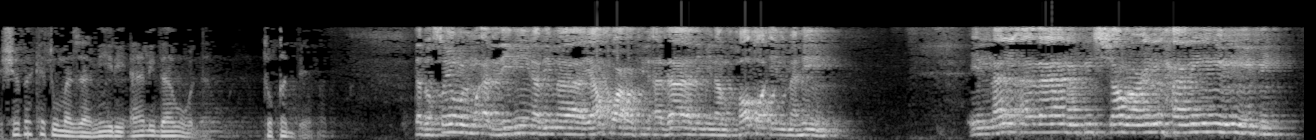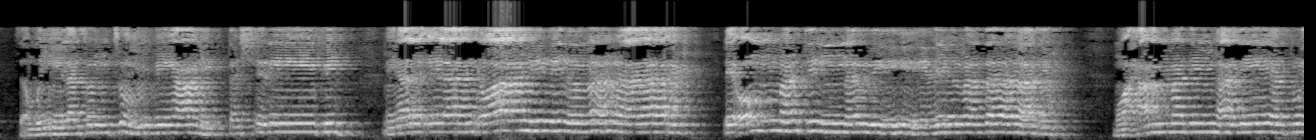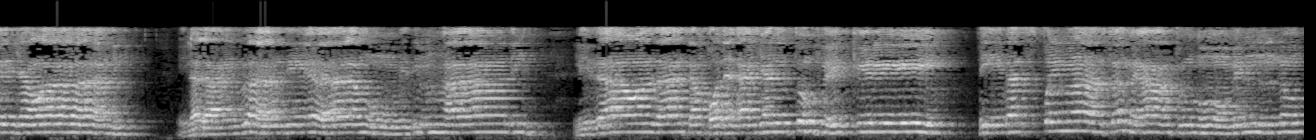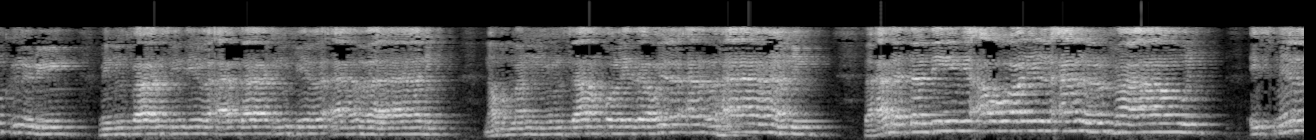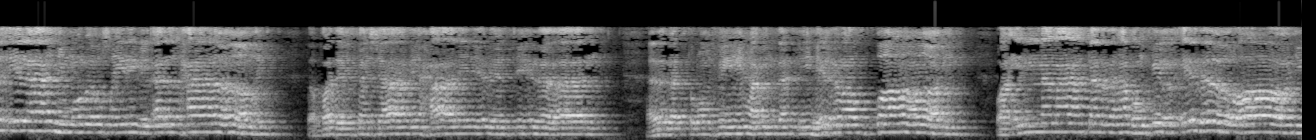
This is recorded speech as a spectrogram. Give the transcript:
شبكة مزامير آل داود تقدم. تبصير المؤذنين بما يقع في الأذان من الخطأ المهين. إن الأذان في الشرع الحنيف سضيلة تنبي عن التشريف من الإله واهب الملائح لأمة النبي للمذائح محمد هدية الجواد إلى العباد له من هادي لذا وذاك قد أجلت فكري في بسط ما سمعته من نكري من فاسد الأداء في الأذان. نظما يساق لذوي الأذهان. فأبتدي بأول الألفاظ. اسم الإله مبصر الألحاظ. فقد فشى بحال الابتداء البتر في همزته الوضاء وإنما تذهب في الإدراج.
